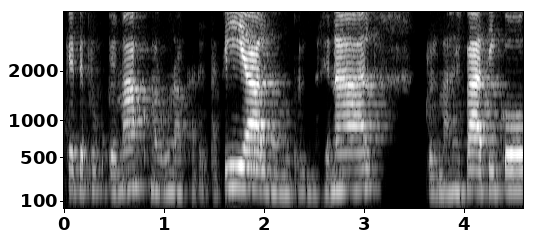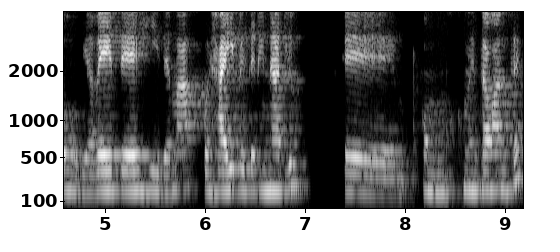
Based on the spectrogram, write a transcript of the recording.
que te preocupe más, como alguna cardiopatía, algún problema renal, problemas hepáticos o diabetes y demás, pues hay veterinarios, eh, como os comentaba antes,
